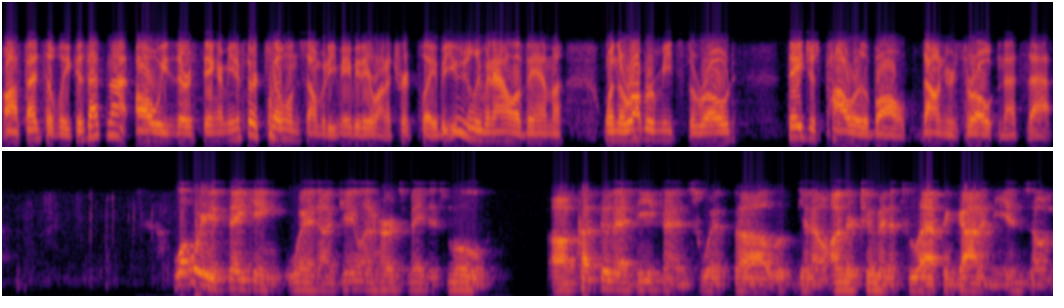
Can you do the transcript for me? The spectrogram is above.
offensively because that's not always their thing. I mean, if they're killing somebody, maybe they run a trick play. But usually, when Alabama, when the rubber meets the road, they just power the ball down your throat, and that's that. What were you thinking when uh, Jalen Hurts made this move, uh, cut through that defense with uh, you know under two minutes left and got in the end zone?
